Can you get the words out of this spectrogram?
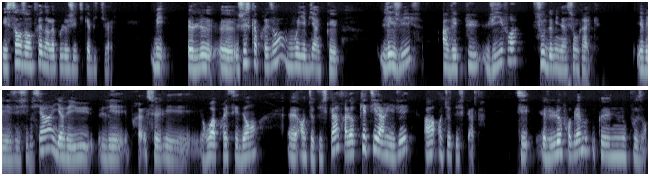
et sans entrer dans l'apologétique habituelle. Mais euh, le euh, jusqu'à présent, vous voyez bien que les Juifs avaient pu vivre sous domination grecque il y avait les Égyptiens, il y avait eu les, rois précédents, euh, Antiochus IV. Alors, qu'est-il arrivé à Antiochus IV C'est le problème que nous nous posons.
